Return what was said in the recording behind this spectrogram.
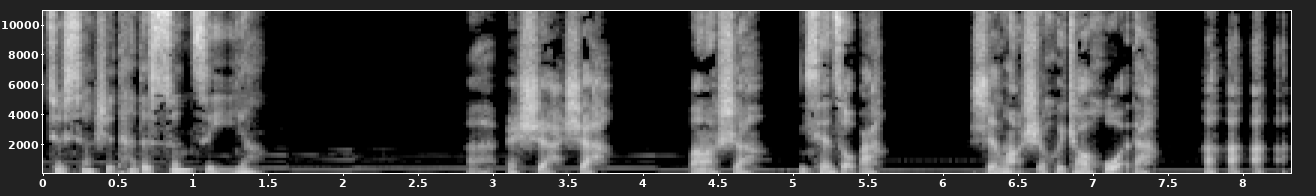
就像是他的孙子一样。啊，是啊，是啊，王老师，你先走吧，沈老师会招呼我的。哈哈哈哈。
